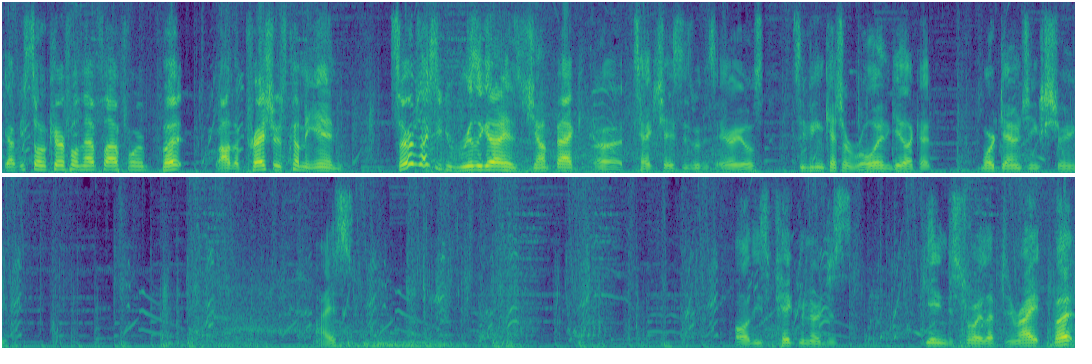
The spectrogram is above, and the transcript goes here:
gotta be so careful on that platform, but wow, the pressure is coming in. Syrup's actually really good at his jump back uh, tech chases with his aerials. See if he can catch a roll in and get like a more damaging string. Nice. Oh, these Pikmin are just getting destroyed left and right, but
